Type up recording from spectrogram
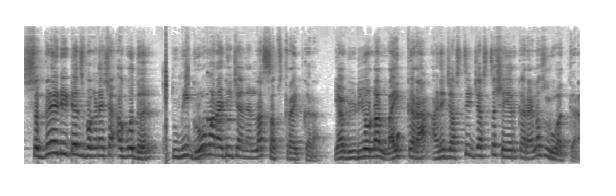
सगळे डिटेल्स बघण्याच्या अगोदर तुम्ही ग्रो मराठी चॅनलला सबस्क्राईब करा. या व्हिडिओला लाईक करा आणि जास्तीत जास्त शेअर करायला सुरुवात करा.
